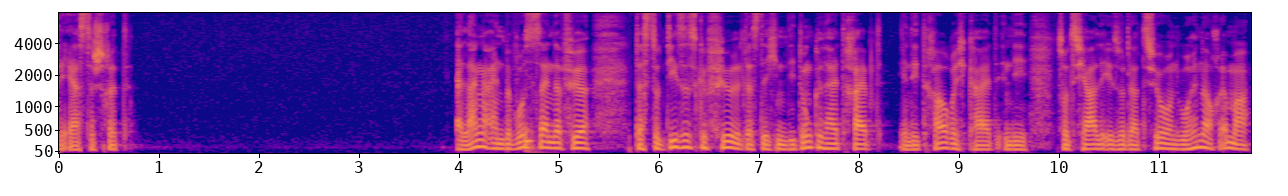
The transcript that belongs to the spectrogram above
Der erste Schritt. Erlange ein Bewusstsein dafür, dass du dieses Gefühl, das dich in die Dunkelheit treibt, in die Traurigkeit, in die soziale Isolation, wohin auch immer,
